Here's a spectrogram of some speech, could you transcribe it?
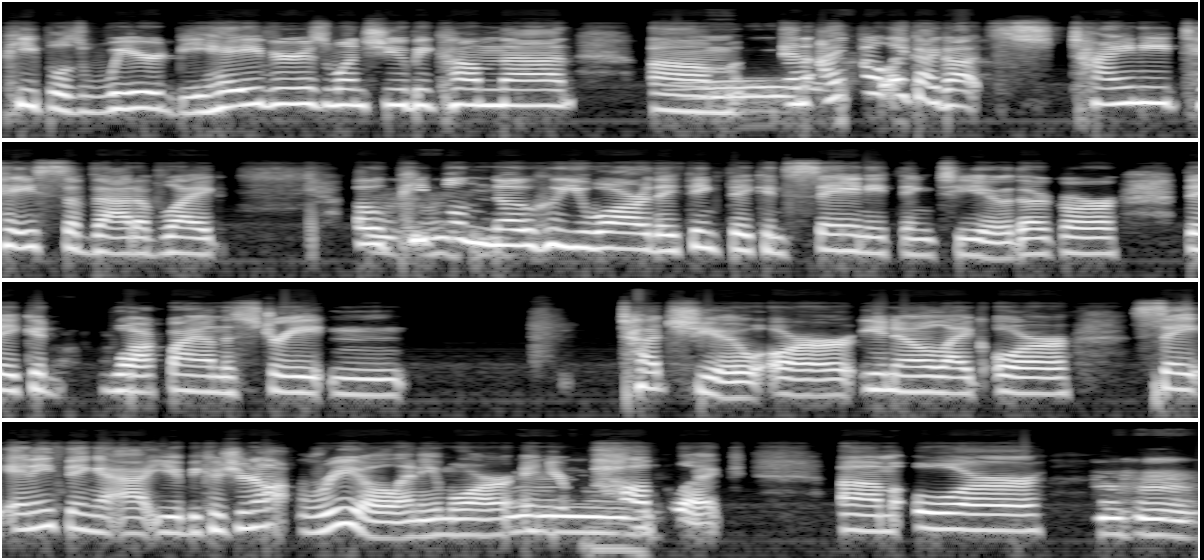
people's weird behaviors once you become that um, oh. and i felt like i got tiny tastes of that of like oh mm-hmm. people know who you are they think they can say anything to you They're, or they could walk by on the street and touch you or you know like or say anything at you because you're not real anymore mm. and you're mm. public um, or mm-hmm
